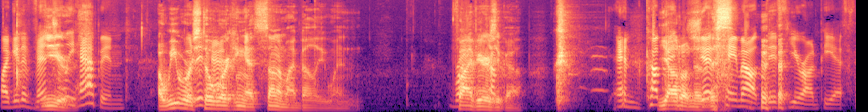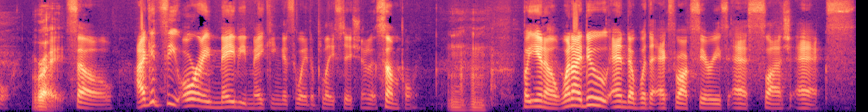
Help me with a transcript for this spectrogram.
Like it eventually Years. happened. Uh, we were still working at Sun of My Belly when Right, five years Cup- ago. And Cuphead just this. came out this year on PS4. Right. So I could see Ori maybe making its way to PlayStation at some point. Mm-hmm. But you know, when I do end up with the Xbox Series S slash X,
